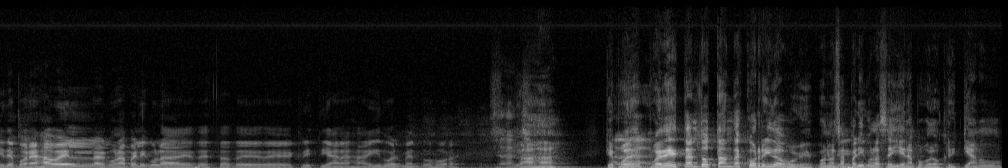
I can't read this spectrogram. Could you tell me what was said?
Y te pones a ver alguna película de estas de, de cristianas ahí, duermes dos horas. Ajá. Que puedes, puedes estar dos tandas corridas porque, bueno, esas películas se llenan porque los cristianos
